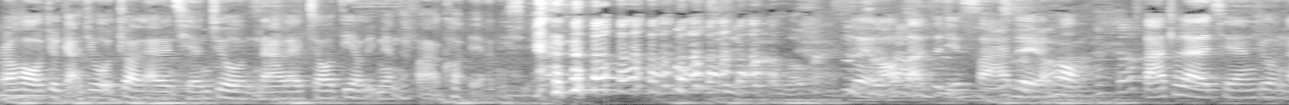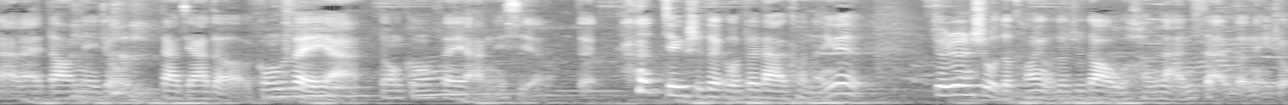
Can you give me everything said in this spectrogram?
然后就感觉我赚来的钱就拿来交店里面的罚款呀那些。对，老板自己罚，对，然后罚出来的钱就拿来当那种大家的工费呀、当工费呀那些，对，这个是对我最大的困难，因为就认识我的朋友都知道我很懒散的那种，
